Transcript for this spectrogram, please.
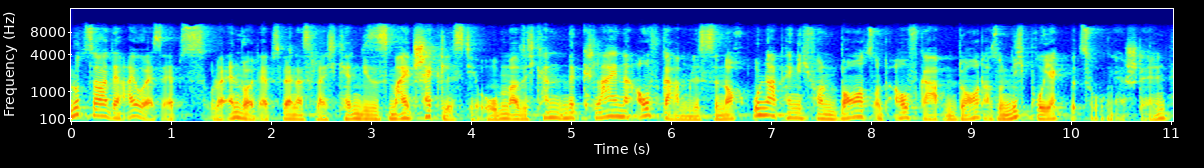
Benutzer der iOS-Apps oder Android-Apps werden das vielleicht kennen, dieses My Checklist hier oben. Also ich kann eine kleine Aufgabenliste noch unabhängig von Boards und Aufgaben dort, also nicht projektbezogen erstellen.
